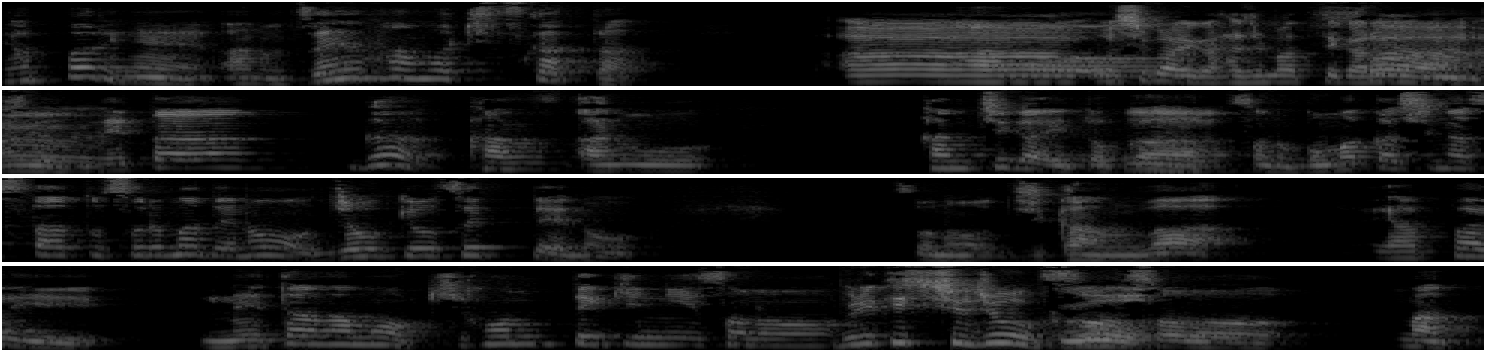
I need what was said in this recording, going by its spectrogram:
やっぱりねあの前半はきつかった。ああお芝居が始まってから、うん、ネタがかんあの勘違いとか、うん、そのごまかしがスタートするまでの状況設定のその時間はやっぱりネタがもう基本的にそのブリティッシュジョークをそうそうまあ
